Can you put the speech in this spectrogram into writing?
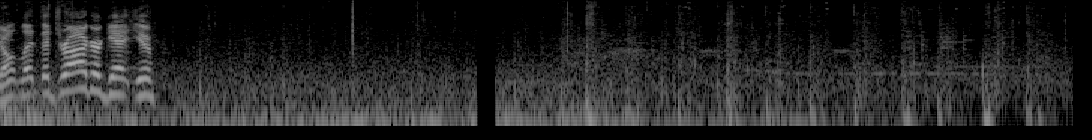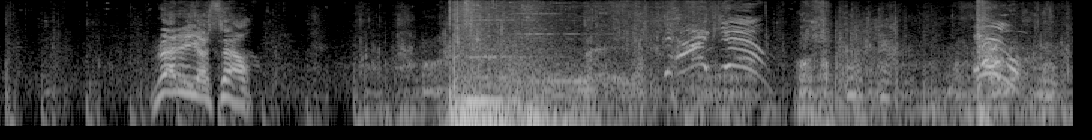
Don't let the Draugr get you. Ready yourself! I do! Ew!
